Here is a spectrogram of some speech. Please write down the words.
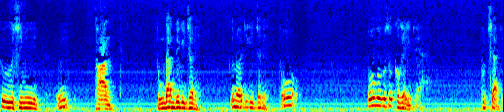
그 의심이 응? 단 중단되기 전에 끊어지기 전에 또 또 거기서 거격이 돼. 붙여야죠.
